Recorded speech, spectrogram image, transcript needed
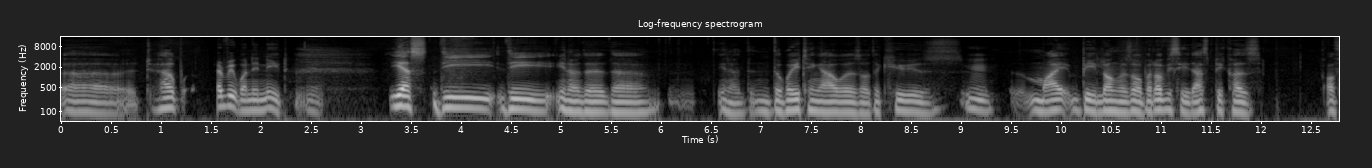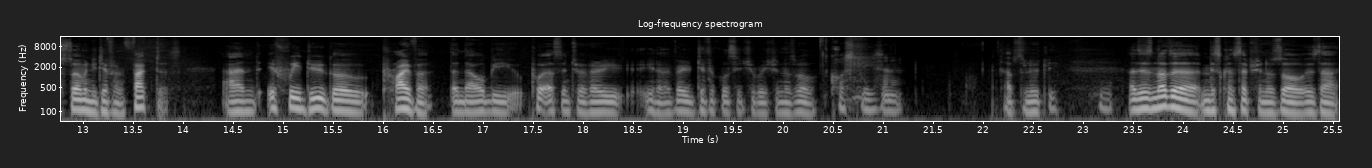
uh, to help everyone in need. yeah. Yes, the the you know the the you know the, the waiting hours or the queues Mm. might be long as well, but obviously that's because of so many different factors. And if we do go private, then that will be put us into a very you know a very difficult situation as well. Costly, isn't it? Absolutely. Yeah. And there's another misconception as well is that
